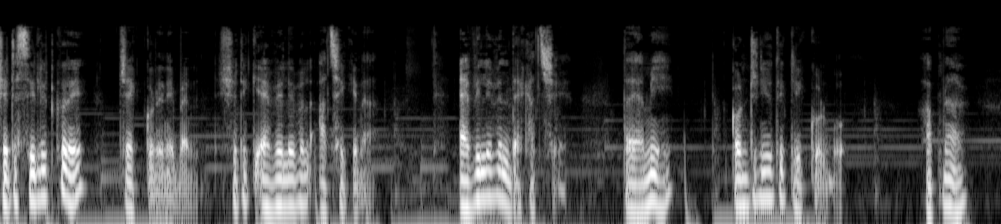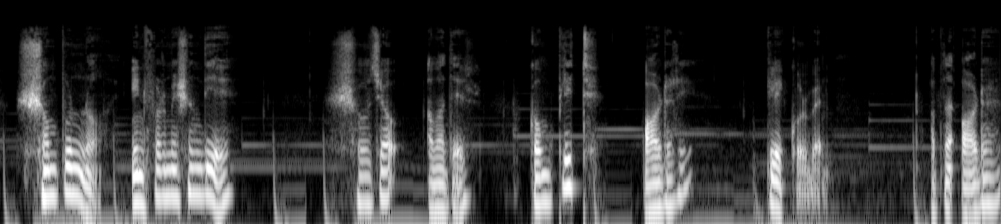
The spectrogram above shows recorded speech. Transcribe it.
সেটা সিলেক্ট করে চেক করে নেবেন। সেটা কি অ্যাভেলেবেল আছে কিনা? অ্যাভেলেবেল দেখাচ্ছে, তাই আমি কন্টিনিউতে ক্লিক করব। আপনার সম্পূর্ণ ইনফরমেশন দিয়ে সোজা আমাদের কমপ্লিট অর্ডারে ক্লিক করবেন। আপনার অর্ডার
